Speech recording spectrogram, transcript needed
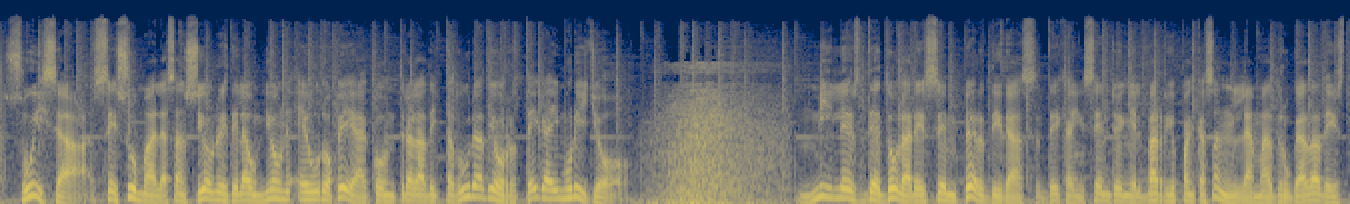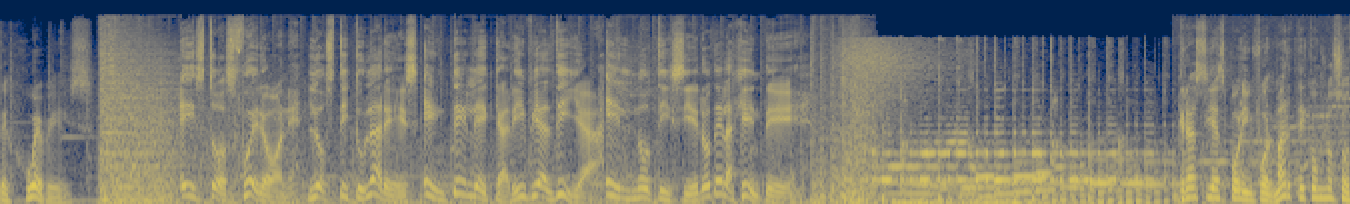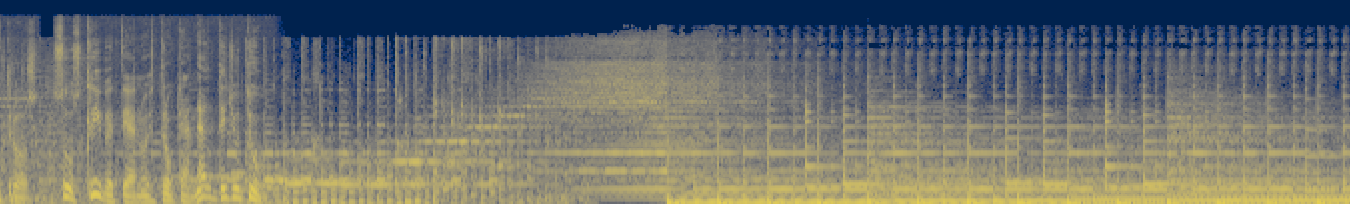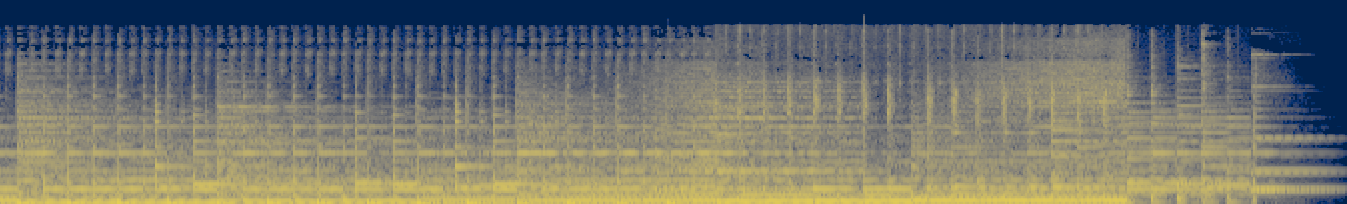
Suiza se suma a las sanciones de la Unión Europea contra la dictadura de Ortega y Murillo. Miles de dólares en pérdidas deja incendio en el barrio Pancasán la madrugada de este jueves. Estos fueron los titulares en Telecaribe al Día, el noticiero de la gente. Gracias por informarte con nosotros. Suscríbete a nuestro canal de YouTube.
